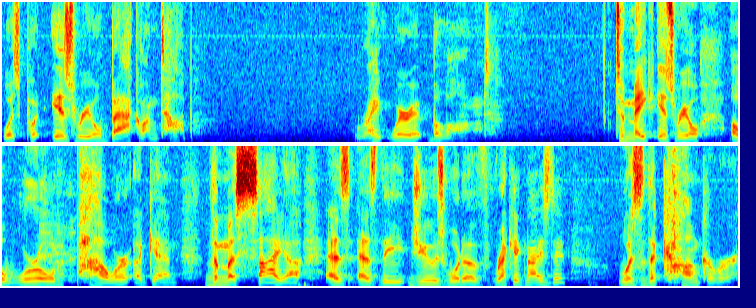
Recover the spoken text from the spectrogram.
was put Israel back on top, right where it belonged. To make Israel a world power again. The Messiah, as, as the Jews would have recognized it, was the conqueror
